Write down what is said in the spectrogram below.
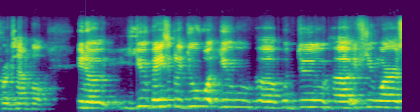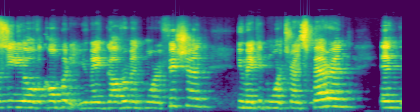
for example, you know, you basically do what you uh, would do uh, if you were CEO of a company. You make government more efficient, you make it more transparent, and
